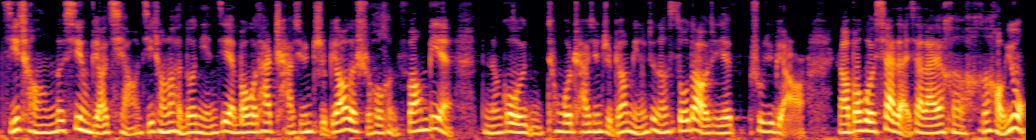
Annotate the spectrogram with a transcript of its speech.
集成的性比较强，集成了很多年鉴，包括它查询指标的时候很方便，能够通过查询指标名就能搜到这些数据表，然后包括下载下来很很好用。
